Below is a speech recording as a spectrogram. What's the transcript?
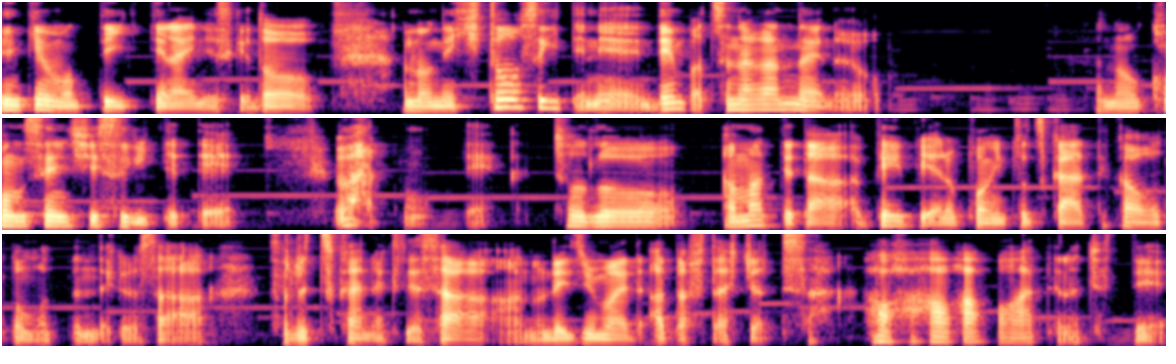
現金持って行ってないんですけどあのね人多すぎてね電波つながんないのよあの混戦しすぎててうわっと思ってちょうど余ってた PayPay のポイント使って買おうと思ったんだけどさそれ使えなくてさあのレジ前であたふたしちゃってさはわはわはってなっちゃって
